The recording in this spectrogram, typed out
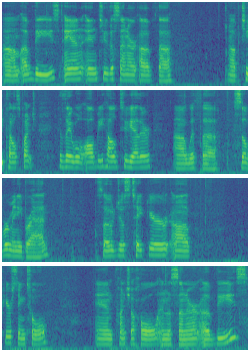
um, of these and into the center of the uh, Petite Petals Punch because they will all be held together uh, with a silver mini brad. So just take your uh, piercing tool and punch a hole in the center of these.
